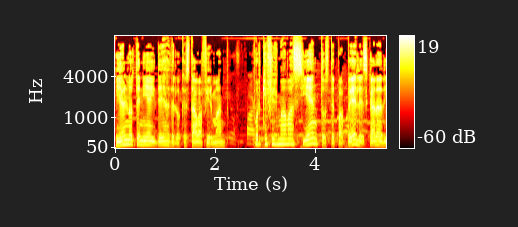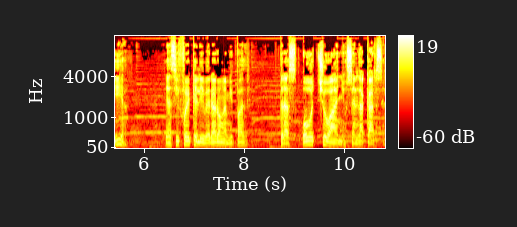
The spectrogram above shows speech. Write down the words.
Y él no tenía idea de lo que estaba firmando, porque firmaba cientos de papeles cada día. Y así fue que liberaron a mi padre, tras ocho años en la cárcel.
